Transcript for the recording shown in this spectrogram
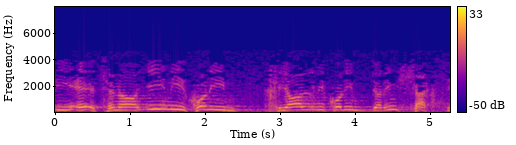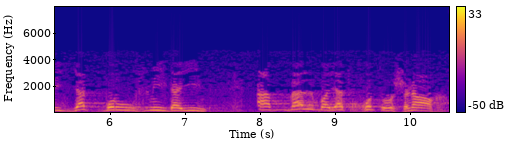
بی می کنیم خیال می کنیم داریم شخصیت بروز می دهیم اول باید خود رو شناخت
